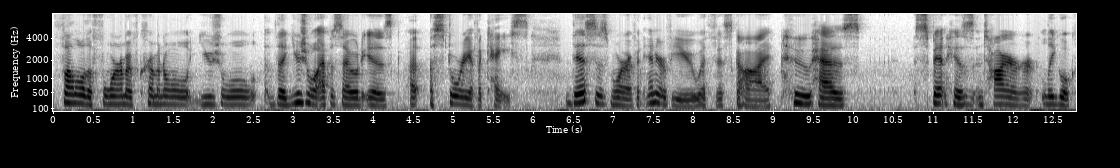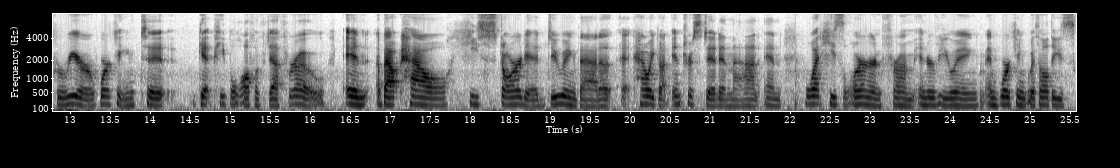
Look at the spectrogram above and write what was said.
follow the form of criminal usual. The usual episode is a, a story of a case. This is more of an interview with this guy who has spent his entire legal career working to get people off of death row and about how he started doing that uh, how he got interested in that and what he's learned from interviewing and working with all these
